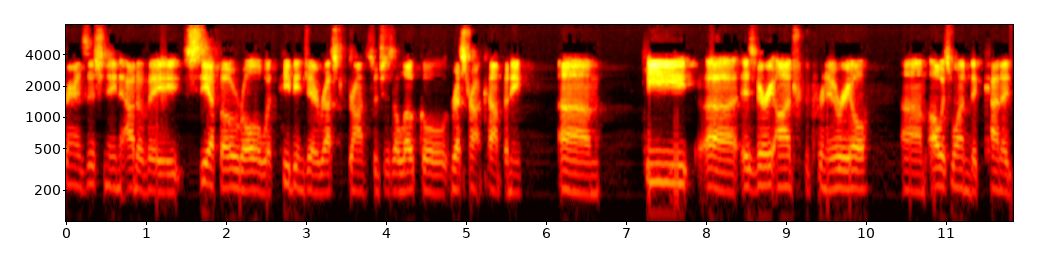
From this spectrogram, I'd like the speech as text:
transitioning out of a CFO role with PB and J Restaurants, which is a local restaurant company, um, he uh, is very entrepreneurial. Um, always wanted to kind of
